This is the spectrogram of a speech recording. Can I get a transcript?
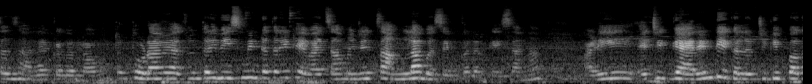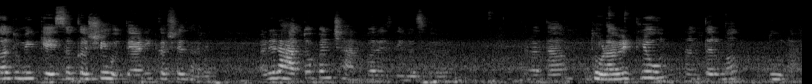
तास झालाय कलर लावून. तर थोडा वेळ अजून तरी वीस मिनिटं तरी ठेवायचा म्हणजे चांगला बसेल कलर केसांना. आणि याची गॅरंटी आहे कलरची की बघा तुम्ही केस कसे होते आणि कसे झाले. आणि राहतो पण छान बरेच दिवस कलर तर आता थोडा वेळ ठेवून नंतर मग धुणार.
